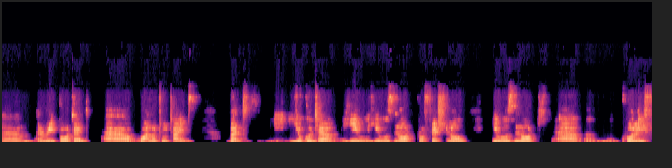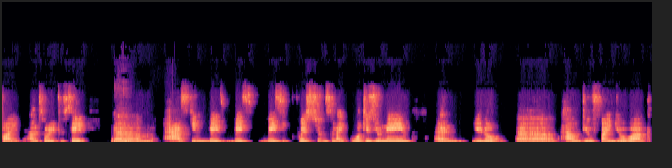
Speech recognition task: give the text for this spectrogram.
um, reported uh, one or two times, but you could tell he he was not professional he was not uh, qualified, I'm sorry to say, mm-hmm. um, asking base, base, basic questions like what is your name and, you know, uh, how do you find your work?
